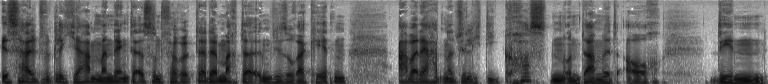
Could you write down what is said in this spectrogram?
Ist halt wirklich, ja, man denkt, da ist so ein Verrückter, der macht da irgendwie so Raketen. Aber der hat natürlich die Kosten und damit auch den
